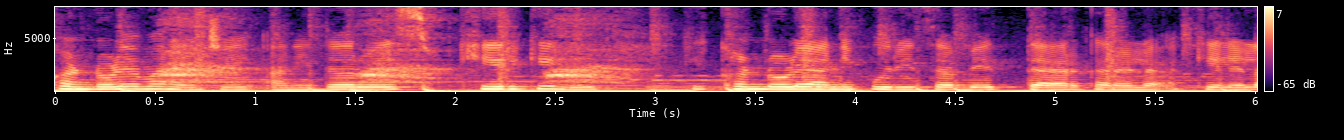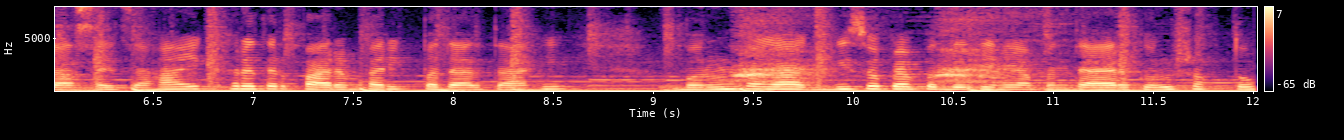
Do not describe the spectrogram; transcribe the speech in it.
खंडोळे म्हणायची आणि दरवेळेस खीर केली की खंडोळे आणि पुरीचा बेत तयार करायला केलेला असायचा. हा एक खरं तर पारंपरिक पदार्थ आहे. बनवून बघा अगदी सोप्या पद्धतीने आपण तयार करू शकतो.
